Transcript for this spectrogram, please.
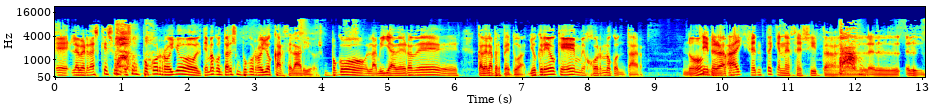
Eh, la verdad es que es un, es un poco rollo, el tema contar es un poco rollo carcelario, es un poco la milla verde, eh, cadena perpetua. Yo creo que mejor no contar, ¿no? Sí, pero hay gente que necesita el, el- el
